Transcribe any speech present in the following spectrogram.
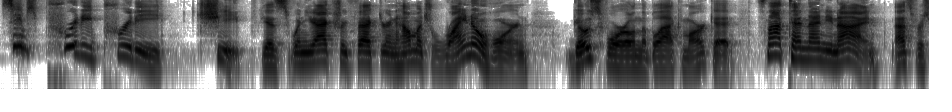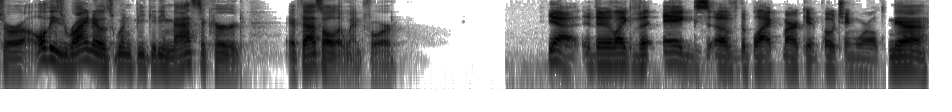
seems pretty pretty cheap because when you actually factor in how much rhino horn goes for on the black market, it's not ten ninety nine. That's for sure. All these rhinos wouldn't be getting massacred if that's all it went for. Yeah, they're like the eggs of the black market poaching world. Yeah.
